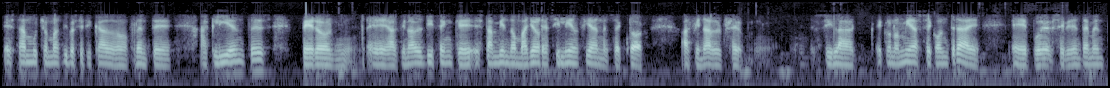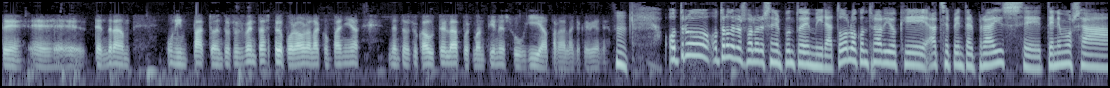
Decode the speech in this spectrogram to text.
Está mucho más diversificado frente a clientes, pero eh, al final dicen que están viendo mayor resiliencia en el sector. Al final, se, si la economía se contrae, eh, pues evidentemente eh, tendrán un impacto dentro de sus ventas, pero por ahora la compañía, dentro de su cautela, pues mantiene su guía para el año que viene. Hmm. Otro, otro de los valores en el punto de mira, todo lo contrario que HP Enterprise, eh, tenemos a,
